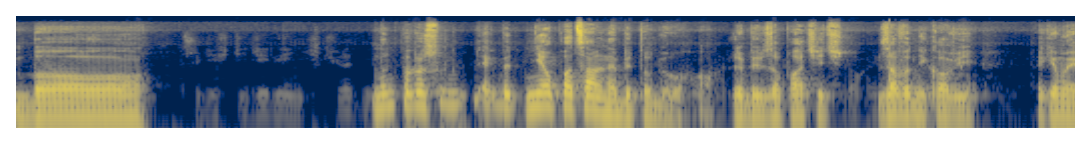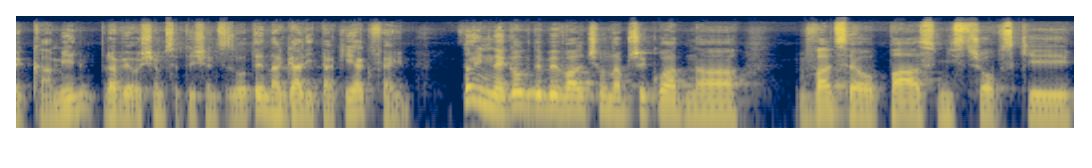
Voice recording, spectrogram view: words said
bo no po prostu jakby nieopłacalne by to było, żeby zapłacić zawodnikowi takiemu jak Kamil prawie 800 tysięcy złotych na gali takiej jak Fame. Co innego, gdyby walczył na przykład na w walce o pas mistrzowski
